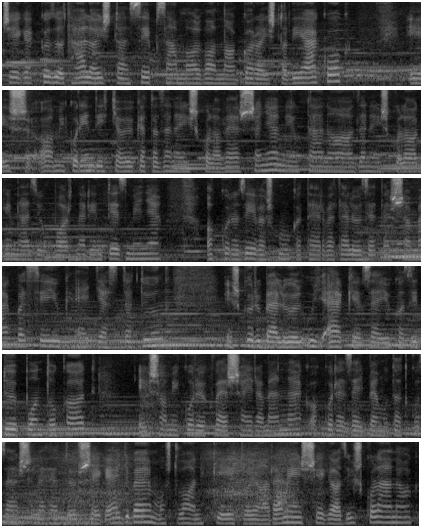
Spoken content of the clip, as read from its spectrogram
Zenei tehetségek között hála Isten szép számmal vannak garaista diákok, és amikor indítja őket a zeneiskola versenyen, miután a zeneiskola a gimnázium partnerintézménye, akkor az éves munkatervet előzetesen megbeszéljük, egyeztetünk, és körülbelül úgy elképzeljük az időpontokat, és amikor ők versenyre mennek, akkor ez egy bemutatkozási lehetőség egybe. Most van két olyan reménysége az iskolának,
